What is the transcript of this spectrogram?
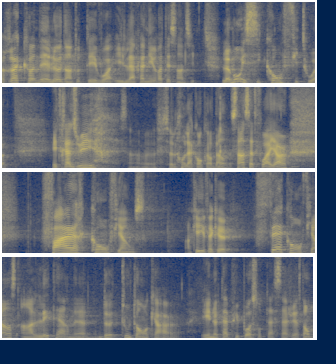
Reconnais-le dans toutes tes voies et il aplanira tes sentiers. Le mot ici, confie-toi, est traduit, selon la concordance, sans cette fois ailleurs, Faire confiance. OK? Fait que fais confiance en l'Éternel de tout ton cœur et ne t'appuie pas sur ta sagesse. Donc,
